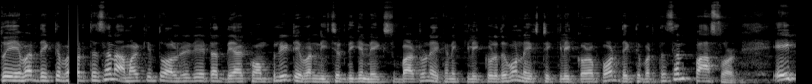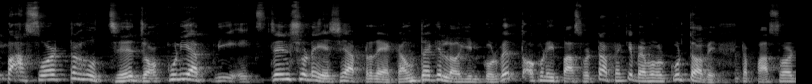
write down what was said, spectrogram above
তো এবার দেখতে পারতেছেন, আমার কিন্তু অলরেডি এটা দেয়া কমপ্লিট এবার নিচের দিকে নেক্সট বাটন এখানে ক্লিক করে দেবো। নেক্সটে ক্লিক করার পর দেখতে পারতেছেন পাসওয়ার্ড এই পাসওয়ার্ডটা হচ্ছে, যখনই আপনি এক্সটেনশনে এসে আপনার অ্যাকাউন্টটাকে লগ ইন করবেন, তখন এই পাসওয়ার্ডটা আপনাকে ব্যবহার করতে হবে। একটা পাসওয়ার্ড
